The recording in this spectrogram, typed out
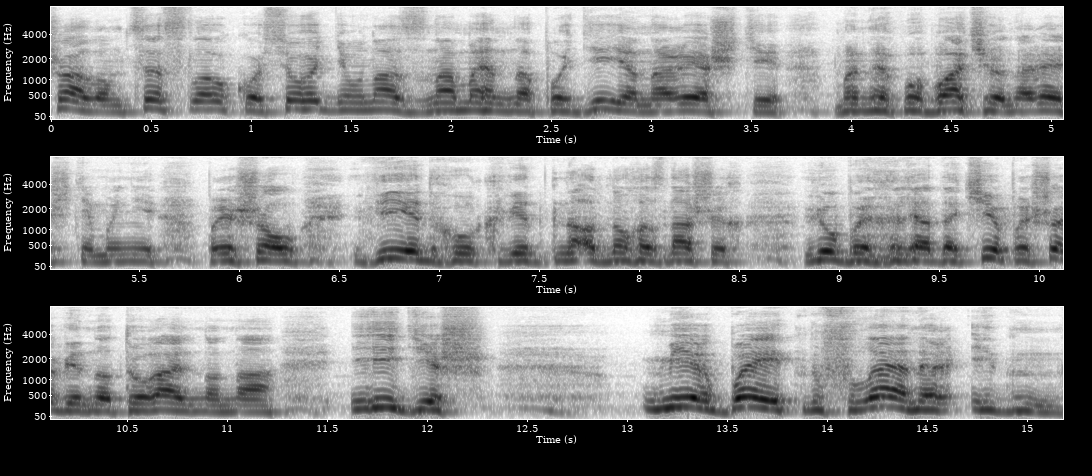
Шалом, це Славко. Сьогодні у нас знаменна подія. Нарешті мене побачив. Нарешті мені прийшов відгук від одного з наших любих глядачів. Прийшов він натурально на ідіш. Мір бейтн фленер ідн.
